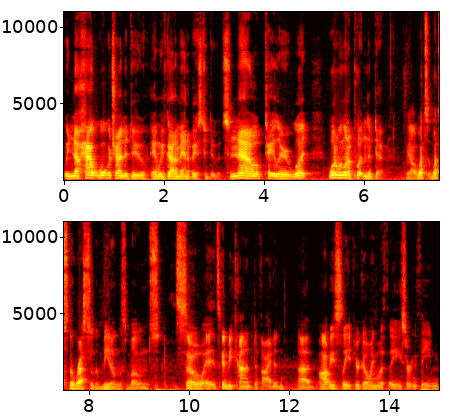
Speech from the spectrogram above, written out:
we know how what we're trying to do, and we've got a mana base to do it. So now Taylor, what what do we want to put in the deck? Yeah, what's what's the rest of the meat on this bones? So it's going to be kind of divided. Uh, obviously, if you're going with a certain theme,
